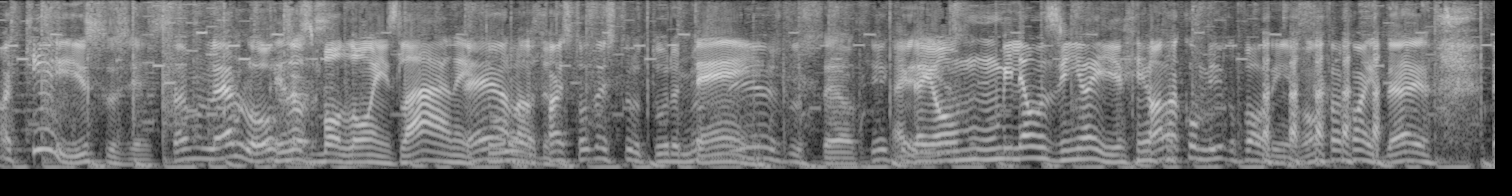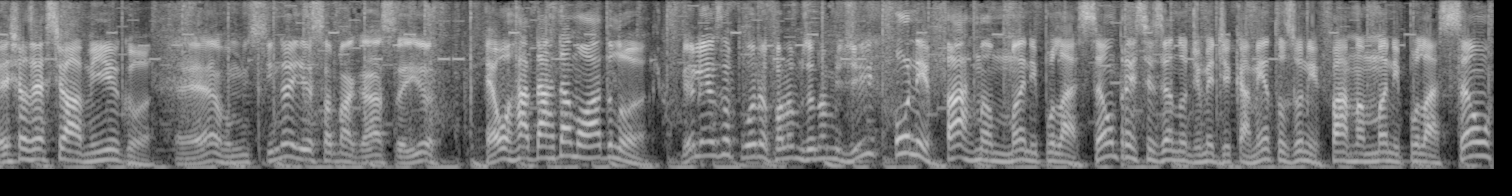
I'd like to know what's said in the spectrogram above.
Mas que isso, gente? Essa mulher é louca. Fez os bolões lá, né? e Ela faz toda a estrutura. Meu Tem. Deus do céu. Que que Aí é ganhou isso? um, milhãozinho aí. Fala comigo, Paulinho. Vamos trocar uma ideia. Deixa eu ver seu amigo. É, vamos ensina aí essa bagaça aí, ó. É o radar da módulo. Beleza, pura. Falamos o nome de. Unifarma Manipulação, precisando de medicamentos, Unifarma Manipulação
